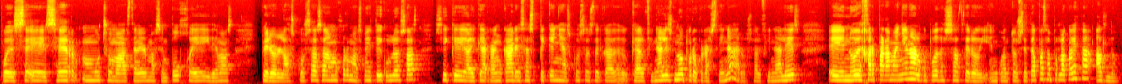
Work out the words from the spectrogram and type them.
puede ser mucho más, tener más empuje y demás. Pero las cosas a lo mejor más meticulosas sí que hay que arrancar esas pequeñas cosas de que al final es no procrastinar. O sea, al final es eh, no dejar para mañana lo que puedas hacer hoy. En cuanto se te pasa por la cabeza, hazlo.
